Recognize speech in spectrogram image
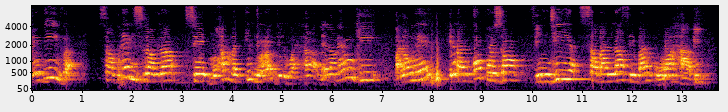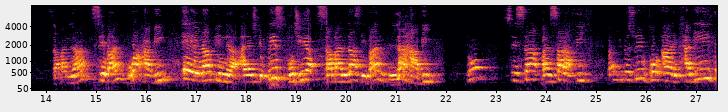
revivre sa vrai islam là, c'est Muhammad ibn Abdel Wahhab. Et la même qui, l'anglais, est un opposant, fin dire, c'est ban Wahhabi. Saban là, c'est Wahhabi. Et là, fin, à un petit peu plus, pour dire, Saban là, c'est ban Lahabi. Donc, c'est ça, ban Salafi, ban qui peut suivre Coran et Hadith,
